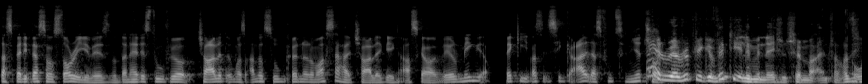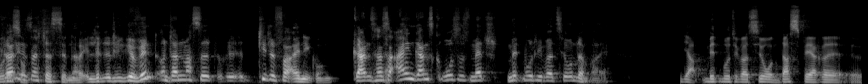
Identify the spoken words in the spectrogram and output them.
das wäre die bessere Story gewesen. Und dann hättest du für Charlotte irgendwas anderes suchen können und dann machst du halt Charlotte gegen Asuka. Becky, was ist egal, das funktioniert schon. Hey, Rhea Ripley gewinnt die Elimination Chamber einfach. Was ich oh, gerade gesagt habe, die gewinnt und dann machst du äh, Titelvereinigung. Ganz, hast ja. du ein ganz großes Match mit Motivation dabei. Ja, mit Motivation. Das wäre äh,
